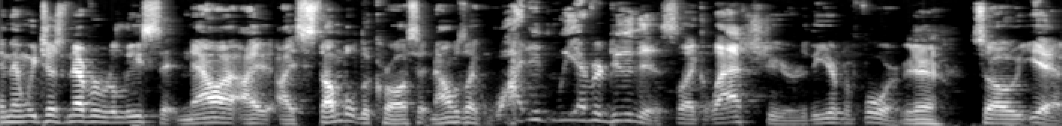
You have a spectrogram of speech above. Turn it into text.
and then we just never released it. Now I, I, stumbled across it, and I was like, why didn't we ever do this like last year or the year before? Yeah. So yeah,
